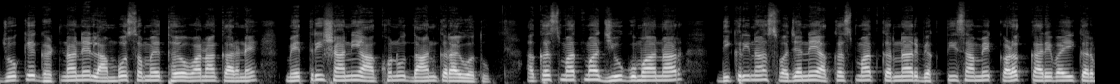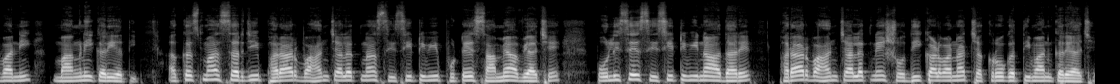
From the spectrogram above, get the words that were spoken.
જો કે ઘટનાને લાંબો સમય થયો હોવાના કારણે મૈત્રી શાહની આંખોનું દાન કરાયું હતું. અકસ્માતમાં જીવ ગુમાવનાર દીકરીના સ્વજને અકસ્માત કરનાર વ્યક્તિ સામે કડક કાર્યવાહી કરવાની માંગણી કરી હતી. અકસ્માત સર્જી ફરાર વાહન ચાલકના સીસીટીવી ફૂટેજ સામે આવ્યા છે. પોલીસે સીસીટીવીના આધારે ફરાર વાહન ચાલકને શોધી કાઢવાના ચક્રો ગતિમાન કર્યા છે.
